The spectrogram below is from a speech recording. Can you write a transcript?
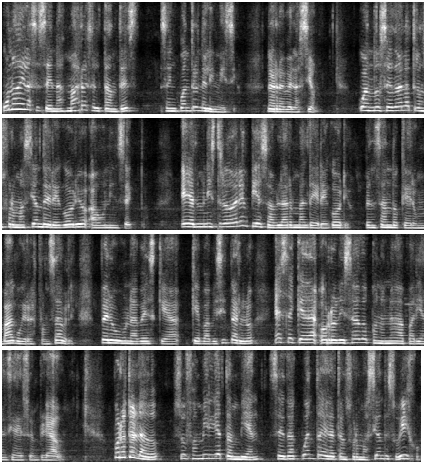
Una de las escenas más resaltantes se encuentra en el inicio, la revelación cuando se da la transformación de Gregorio a un insecto. El administrador empieza a hablar mal de Gregorio, pensando que era un vago irresponsable, pero una vez que, va a visitarlo, se queda horrorizado con la nueva apariencia de su empleado. Por otro lado, su familia también se da cuenta de la transformación de su hijo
